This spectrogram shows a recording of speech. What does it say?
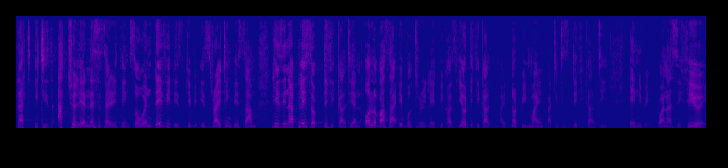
that it is actually a necessary thing. So when David is, give, is writing this psalm, he's in a place of difficulty, and all of us are able to relate because your difficulty might not be mine, but it is difficulty anyway. Sifiwe.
